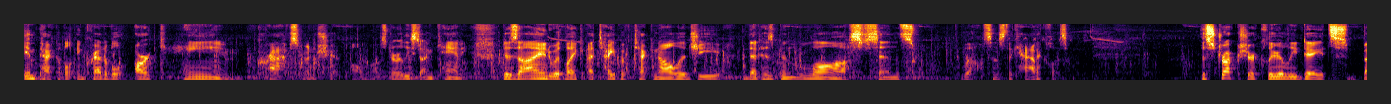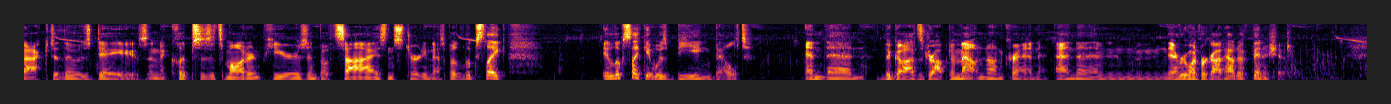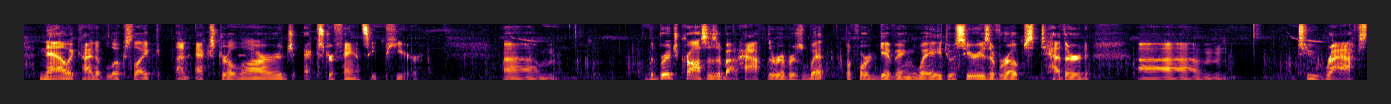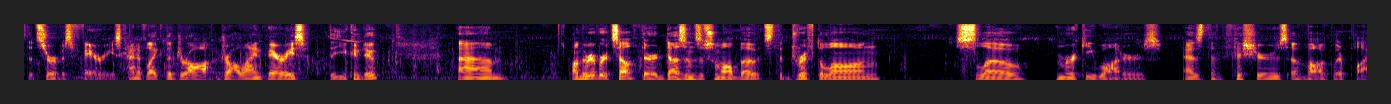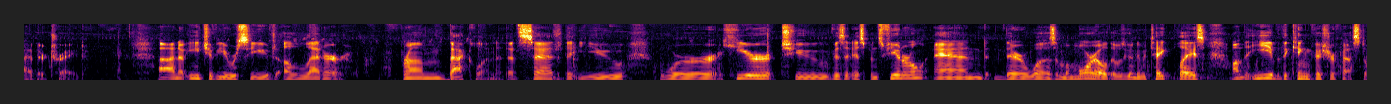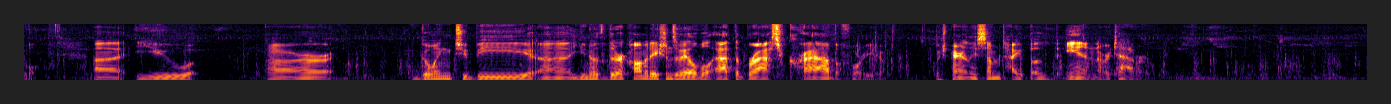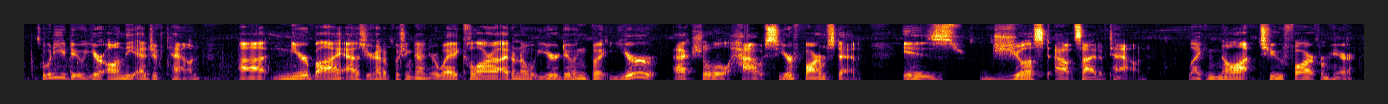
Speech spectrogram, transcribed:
impeccable, incredible, arcane craftsmanship almost, or at least uncanny, designed with like a type of technology that has been lost since, well, since the cataclysm. The structure clearly dates back to those days and eclipses its modern peers in both size and sturdiness, but it looks like it looks like it was being built and then the gods dropped a mountain on Krynn and then everyone forgot how to finish it. Now it kind of looks like an extra large, extra fancy pier. Um, the bridge crosses about half the river's width before giving way to a series of ropes tethered um, to rafts that serve as ferries, kind of like the draw draw line ferries that you can do. Um, on the river itself, there are dozens of small boats that drift along slow, murky waters as the fishers of Vogler ply their trade. Uh, now, each of you received a letter from Becklin that said that you were here to visit Ispin's funeral, and there was a memorial that was going to take place on the eve of the Kingfisher Festival. Uh, you are going to be, uh, you know that there are accommodations available at the Brass Crab for you, which apparently is some type of inn or tavern. So what do you do? You're on the edge of town. Uh, nearby, as you're kind of pushing down your way, Kalara, I don't know what you're doing, but your actual house, your farmstead, is just outside of town. Like, not too far from here.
